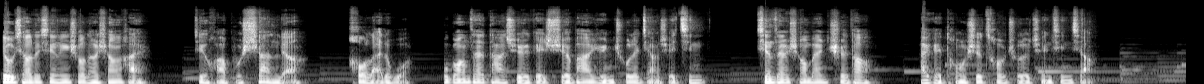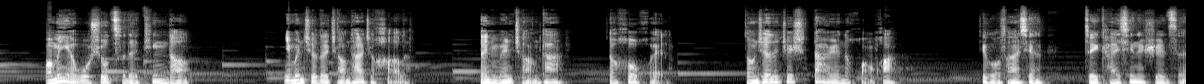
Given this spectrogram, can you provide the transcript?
幼小的心灵受到伤害，这话不善良。后来的我，不光在大学给学霸匀出了奖学金，现在上班迟到，还给同事凑出了全勤奖。我们也无数次的听到，你们觉得长大就好了，但你们长大就后悔了，总觉得这是大人的谎话。结果发现，最开心的日子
